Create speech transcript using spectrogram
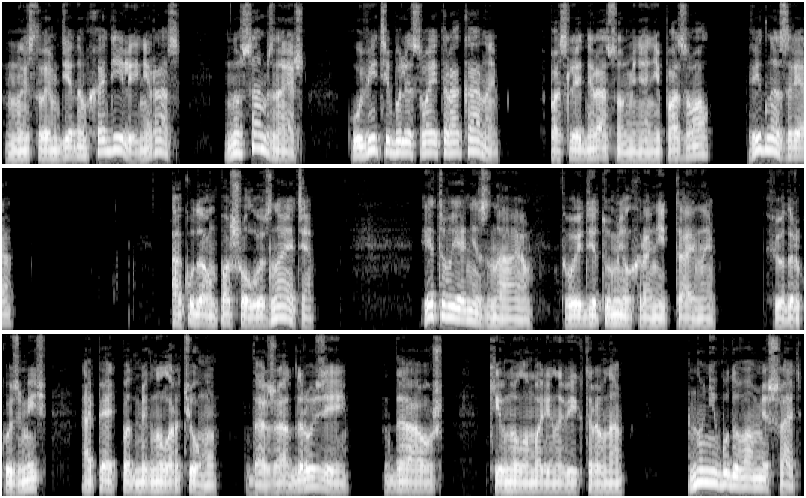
«Мы с твоим дедом ходили не раз, но сам знаешь, у Вити были свои тараканы. В последний раз он меня не позвал. Видно, зря». «А куда он пошел, вы знаете?» «Этого я не знаю. Твой дед умел хранить тайны». Федор Кузьмич опять подмигнул Артему. «Даже от друзей». «Да уж», — кивнула Марина Викторовна. «Ну, не буду вам мешать.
